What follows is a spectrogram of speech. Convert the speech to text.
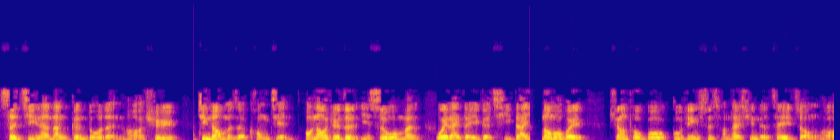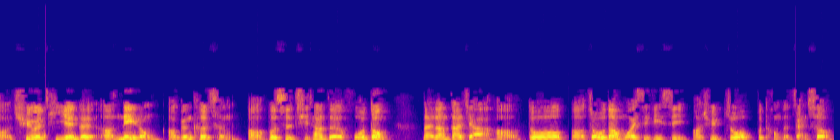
设计呢，让更多人哈、呃、去进到我们这个空间。哦、那我觉得这也是我们未来的一个期待。那我们会希望透过固定式常态性的这一种哦趣味体验的呃内容哦、跟课程哦、或是其他的活动。来让大家哈多呃走入到我们 YCDC 啊去做不同的感受。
